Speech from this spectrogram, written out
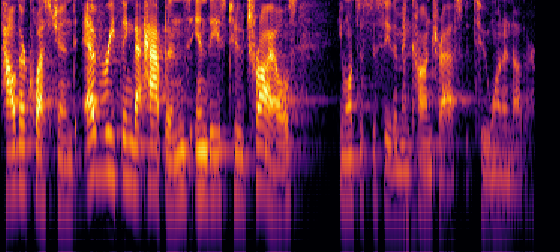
how they're questioned, everything that happens in these two trials, he wants us to see them in contrast to one another.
